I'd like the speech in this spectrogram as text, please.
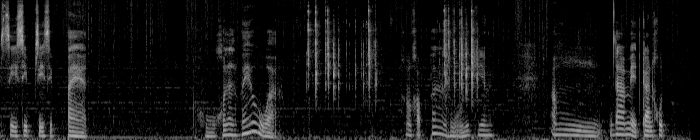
จ 40 48โหคนละเลเวลอะ ของคอปเปอร์หูนิดเดียวอืมดาเมจการขุด 83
